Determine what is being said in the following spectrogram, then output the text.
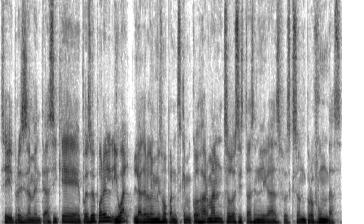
Sí, precisamente. Así que, pues voy por él. Igual le agrego el mismo paréntesis que me Harman, solo si estás en ligas pues, que son profundas.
